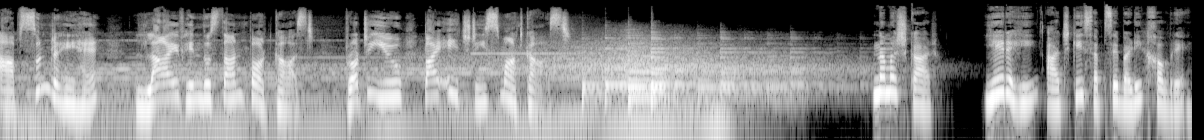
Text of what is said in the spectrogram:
आप सुन रहे हैं live Hindustan podcast brought to you by H Smartcast. नमस्कार, ये रही आज की सबसे बड़ी खबरें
